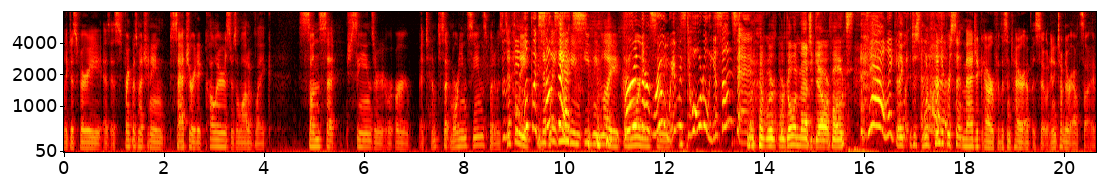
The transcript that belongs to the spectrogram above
like just very as, as frank was mentioning saturated colors there's a lot of like sunset scenes or, or, or attempts at morning scenes but it was But, like, they definitely looked like definitely evening sunsets. evening light her in morning their room scene. it was totally a sunset we're, we're going magic hour, folks. yeah like, like just 100% magic hour for this entire episode anytime they're outside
